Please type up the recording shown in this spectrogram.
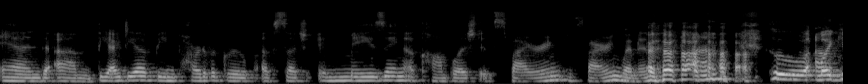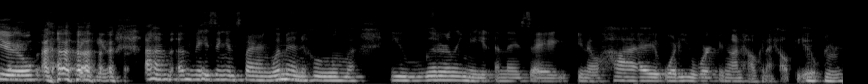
And um, the idea of being part of a group of such amazing, accomplished, inspiring, inspiring women um, who um, like you, thank you, um, amazing, inspiring women whom you literally meet and they say, you know, hi, what are you working on? How can I help you? Mm-hmm.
